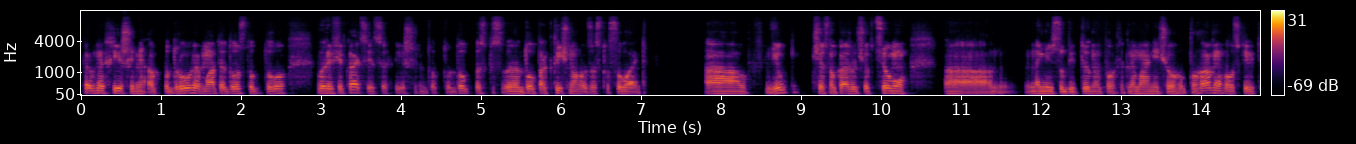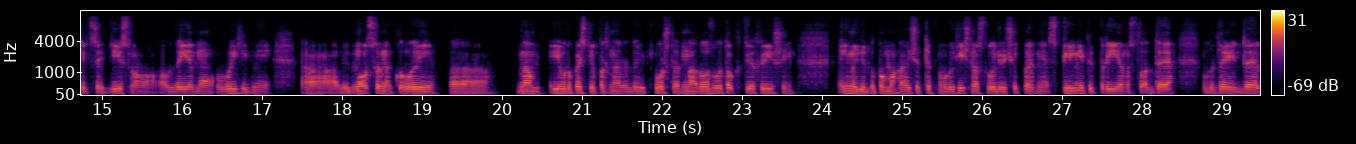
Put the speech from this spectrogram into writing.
певних рішень, а по-друге, мати доступ до верифікації цих рішень, тобто до безпос- до практичного застосування. А чесно кажучи, в цьому, на мій суб'єктивний погляд, немає нічого поганого, оскільки це дійсно взаємовигідні відносини, коли нам європейські партнери дають кошти на розвиток цих рішень, іноді допомагаючи технологічно створюючи певні спільні підприємства, де вже йде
